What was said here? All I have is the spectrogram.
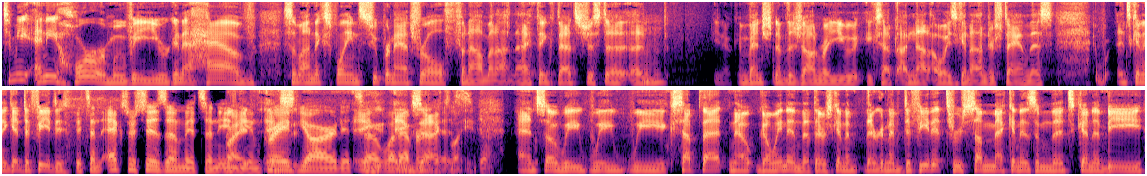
to me any horror movie you're going to have some unexplained supernatural phenomenon i think that's just a, a mm-hmm. you know convention of the genre you accept i'm not always going to understand this it's going to get defeated it's an exorcism. It's an Indian Ex- graveyard. It's a whatever. exactly It is. and so we we we accept that note going in that there's gonna they're gonna defeat it through some mechanism that's gonna be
